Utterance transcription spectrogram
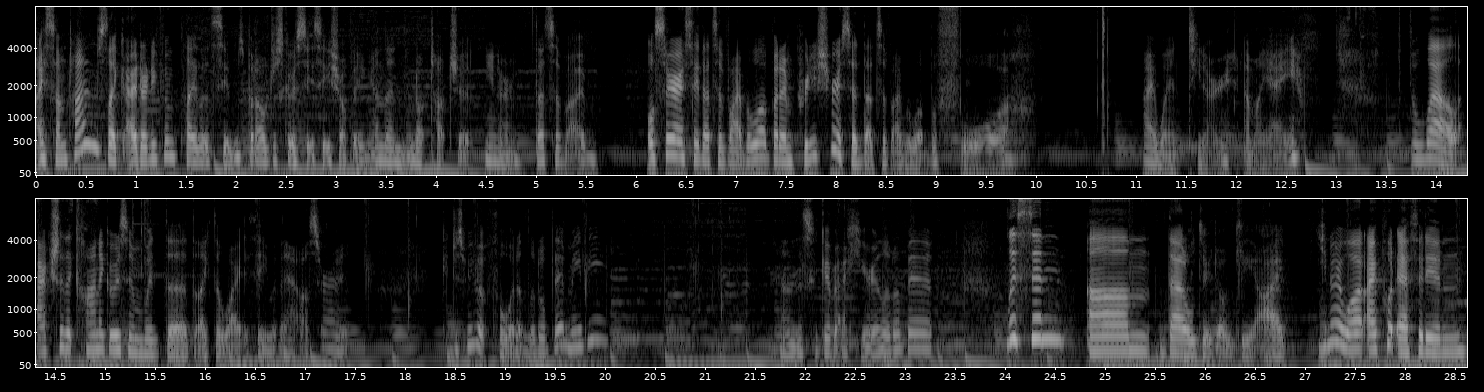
I sometimes, like, I don't even play with Sims, but I'll just go CC shopping and then not touch it, you know, that's a vibe. Also, I say that's a vibe a lot, but I'm pretty sure I said that's a vibe a lot before I went, you know, MIA. Well, actually that kind of goes in with the, like, the white theme of the house, right? Can just move it forward a little bit, maybe? And this could go back here a little bit. Listen, um, that'll do, donkey. I, you know what? I put effort in.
